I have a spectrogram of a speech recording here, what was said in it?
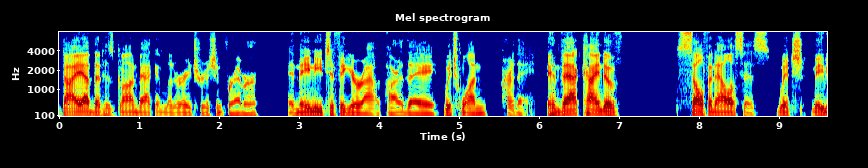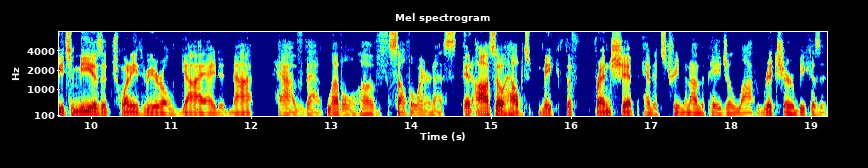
dyad that has gone back in literary tradition forever. And they need to figure out are they, which one are they? And that kind of self analysis, which maybe to me as a 23 year old guy, I did not have that level of self awareness. It also helped make the friendship and its treatment on the page a lot richer because it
